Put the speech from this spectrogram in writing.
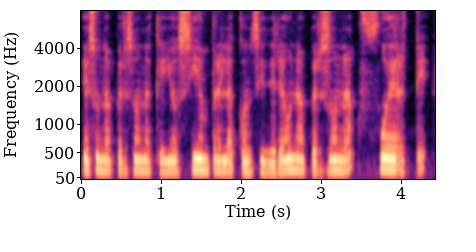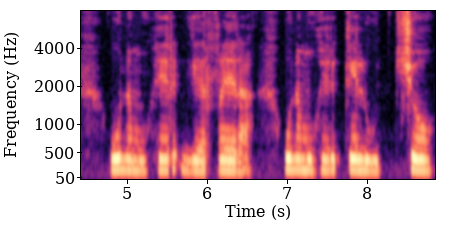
es una persona que yo siempre la consideré una persona fuerte, una mujer guerrera, una mujer que luchó,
